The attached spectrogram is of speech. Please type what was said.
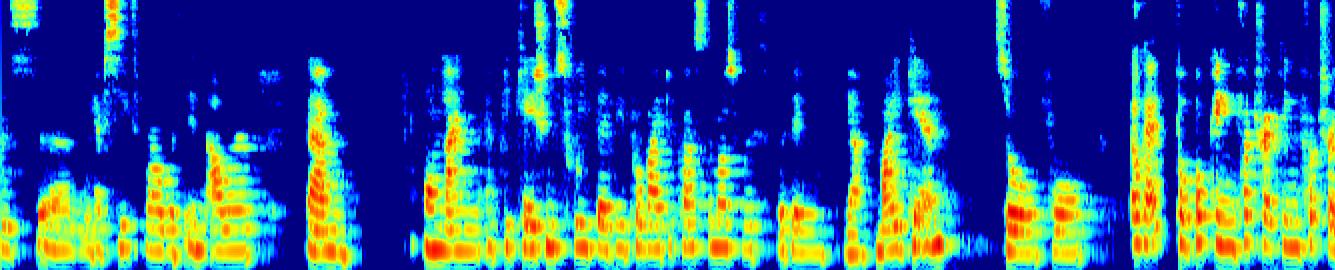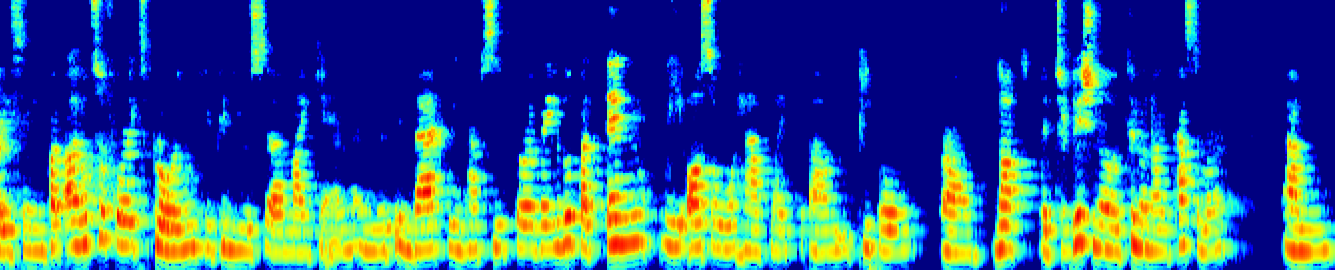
this uh, we have seaexplorer within our um, online application suite that we provide to customers with within yeah myKN. So for okay for booking, for tracking, for tracing, but also for exploring, you can use uh, myKN, and within that we have seaexplorer available. But then we also have like um, people, uh, not the traditional Kuehne customer. Um,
